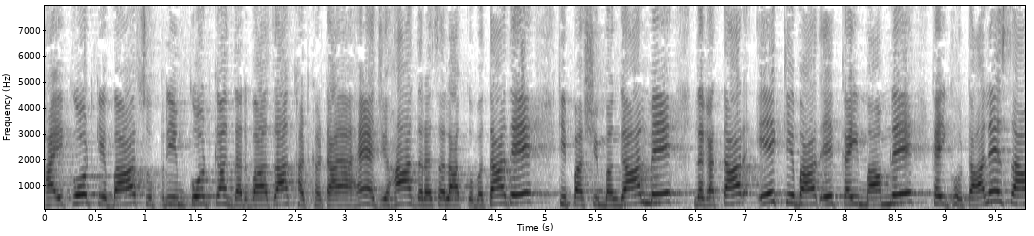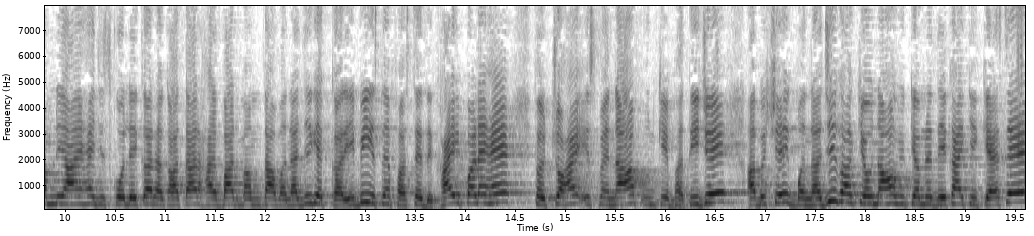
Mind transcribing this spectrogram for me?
हाईकोर्ट के बाद सुप्रीम कोर्ट का दरवाज़ा खटखटाया है। जी हाँ दरअसल आपको बता दें कि पश्चिम बंगाल में लगातार एक के बाद एक कई मामले, कई घोटाले सामने आए हैं, जिसको लेकर लगातार हर बार ममता बनर्जी के करीबी इसमें फंसते दिखाई पड़े हैं। तो चाहे इसमें नाम उनके भतीजे अभिषेक बनर्जी का क्यों ना हो, क्योंकि हमने देखा है कि कैसे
